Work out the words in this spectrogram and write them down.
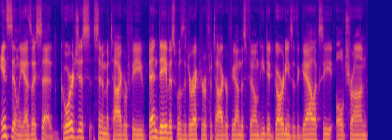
instantly, as I said, gorgeous cinematography. Ben Davis was the director of photography on this film. He did Guardians of the Galaxy, Ultron,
